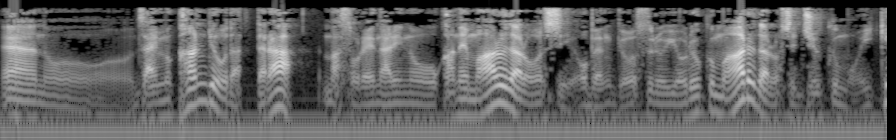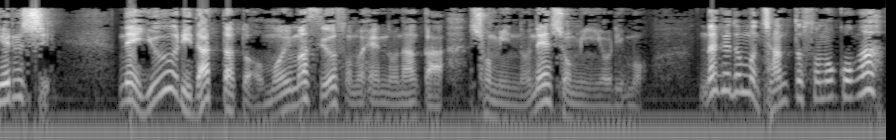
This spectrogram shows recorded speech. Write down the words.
あの、財務官僚だったら、まあ、それなりのお金もあるだろうし、お勉強する余力もあるだろうし、塾も行けるし、ね、有利だったとは思いますよ、その辺のなんか、庶民のね、庶民よりも。だけども、ちゃんとその子が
